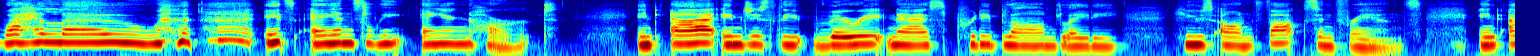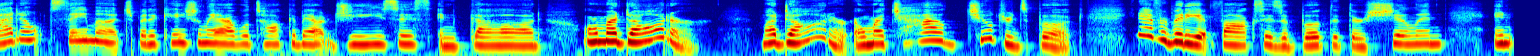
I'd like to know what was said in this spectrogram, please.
Why, hello. It's Ainsley Earhardt. And I am just the very nice, pretty blonde lady who's on Fox and Friends. And I don't say much, but occasionally I will talk about Jesus and God or my daughter. My daughter or my child children's book. You know, everybody at Fox has a book that they're shilling, and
